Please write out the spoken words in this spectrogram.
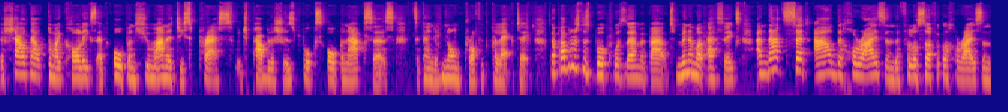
A shout out to my colleagues at Open Humanities Press, which publishes books open access. It's a kind of non-profit collective. So I published this book with them about minimal ethics, and that set out the horizon, the philosophical horizon,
